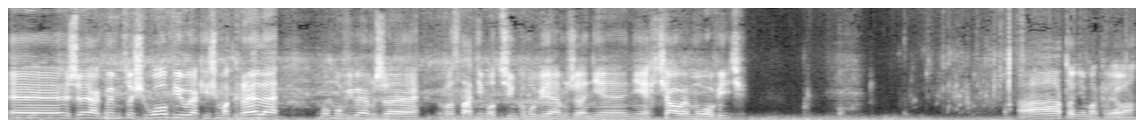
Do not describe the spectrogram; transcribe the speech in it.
e, że jakbym coś łowił, jakieś makrele, bo mówiłem, że w ostatnim odcinku mówiłem, że nie, nie chciałem łowić. A to nie makrela.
